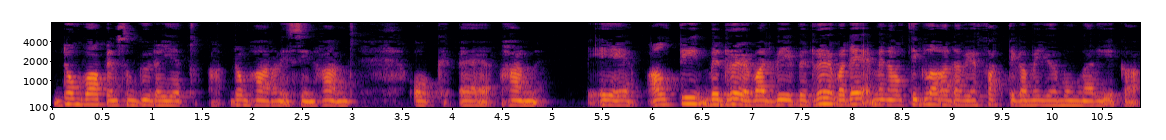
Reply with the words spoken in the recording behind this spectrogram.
de vapen som Gud har gett, ah, de har han i sin hand. Och eh, han är alltid bedrövad. Vi är bedrövade men alltid glada. Vi är fattiga men gör många rika.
